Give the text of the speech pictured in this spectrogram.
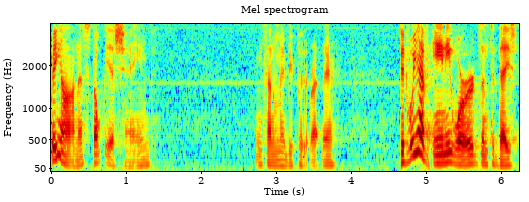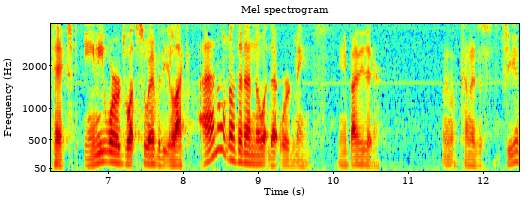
Be honest. Don't be ashamed. You can kind of maybe put it right there. Did we have any words in today's text, any words whatsoever that you're like, I don't know that I know what that word means? Anybody there? kind of just a few.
